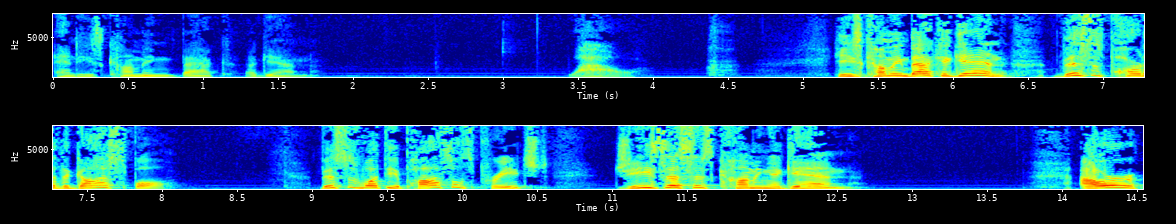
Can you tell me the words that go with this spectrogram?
And He's coming back again. Wow. He's coming back again. This is part of the gospel. This is what the apostles preached. Jesus is coming again. Our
